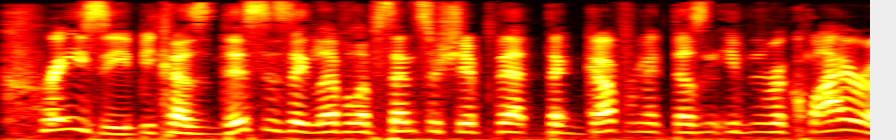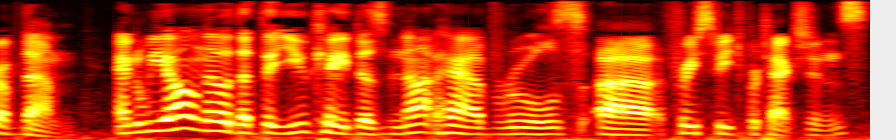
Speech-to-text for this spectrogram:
crazy because this is a level of censorship that the government doesn't even require of them. And we all know that the UK does not have rules, uh, free speech protections,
